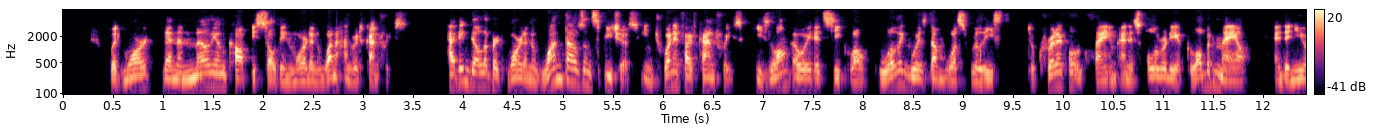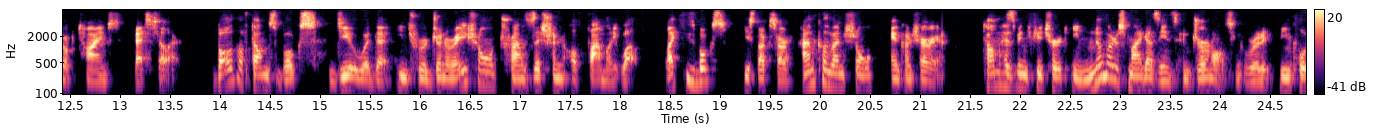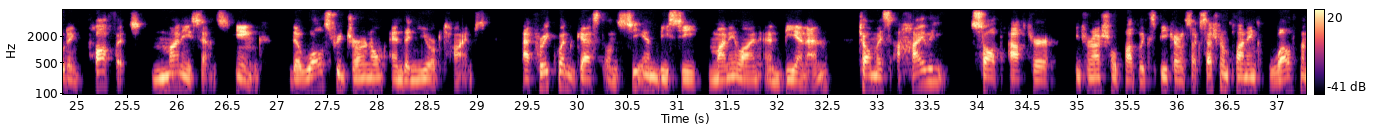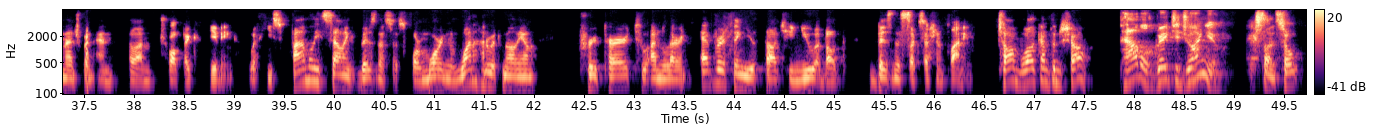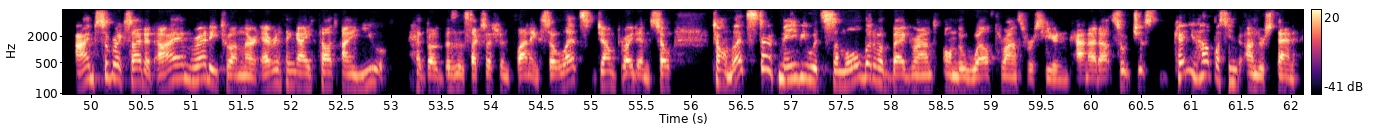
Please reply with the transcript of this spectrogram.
with more than a million copies sold in more than 100 countries. Having delivered more than 1,000 speeches in 25 countries, his long awaited sequel, Willing Wisdom, was released to critical acclaim and is already a Globe and Mail and the New York Times bestseller. Both of Tom's books deal with the intergenerational transition of family wealth. Like his books, his talks are unconventional and contrarian. Tom has been featured in numerous magazines and journals, including Profits, Money Sense, Inc., The Wall Street Journal, and the New York Times. A frequent guest on CNBC, Moneyline, and BNN, Tom is a highly sought after international public speaker on succession planning, wealth management, and philanthropic giving. With his family selling businesses for more than 100 million, prepare to unlearn everything you thought you knew about business succession planning. Tom, welcome to the show. Pavel, great to join you. Excellent. So I'm super excited. I am ready to unlearn everything I thought I knew about business succession planning. So let's jump right in. So, Tom, let's start maybe with some little bit of a background on the wealth transfers here in Canada. So, just can you help us understand?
